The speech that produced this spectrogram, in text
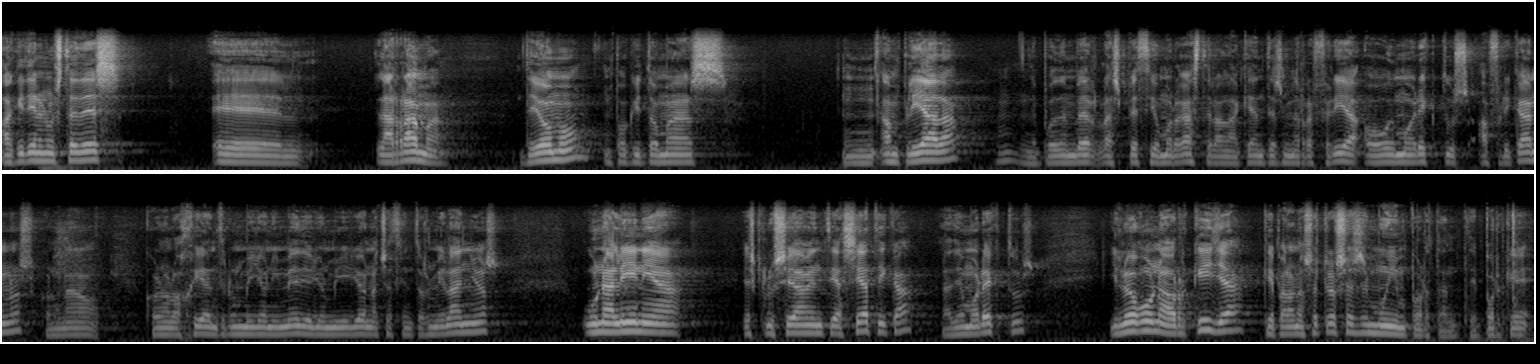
Aquí tienen ustedes la rama de Homo, un poquito más mm, ampliada, donde pueden ver la especie Homo ergaster a la que antes me refería, o Homo erectus africanos, con una cronología entre un millón y medio y un millón ochocientos mil años, una línea exclusivamente asiática, la de Homo erectus, Y luego una horquilla, que para nosotros es muy importante, porque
